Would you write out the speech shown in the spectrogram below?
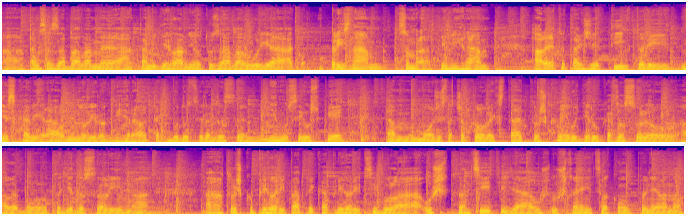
a tam sa zabávame a tam ide hlavne o tú zábavu. Ja ako priznám, som rád, keď vyhrám, ale je to tak, že tým, ktorý dneska vyhral, minulý rok vyhral, tak budúci rok zase nemusí uspieť. Tam môže sa čokoľvek stať, trošku mi bude ruka so soľou, alebo to nedosolím a a trošku prihorí paprika, prihorí cibula a už to tam cítiť a už, už to není celkom úplne ono,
